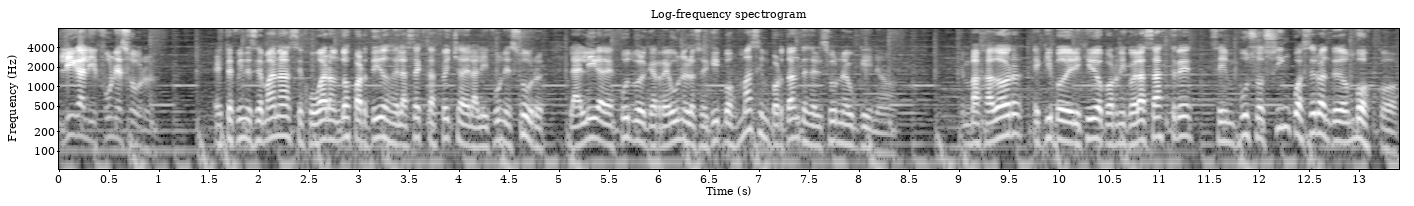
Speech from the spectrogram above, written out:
Liga Lifune Sur. Este fin de semana se jugaron dos partidos de la sexta fecha de la Lifune Sur, la liga de fútbol que reúne los equipos más importantes del sur neuquino. Embajador, equipo dirigido por Nicolás Astre, se impuso 5 a 0 ante Don Bosco,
